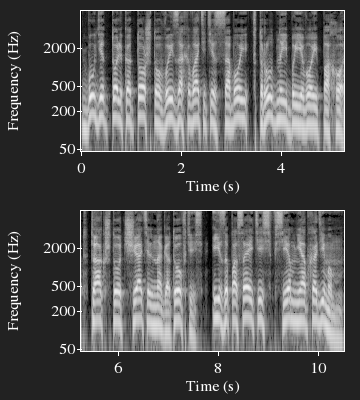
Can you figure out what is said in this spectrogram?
будет только то, что вы захватите с собой в трудный боевой поход. Так что тщательно готовьтесь и запасайтесь всем необходимым.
